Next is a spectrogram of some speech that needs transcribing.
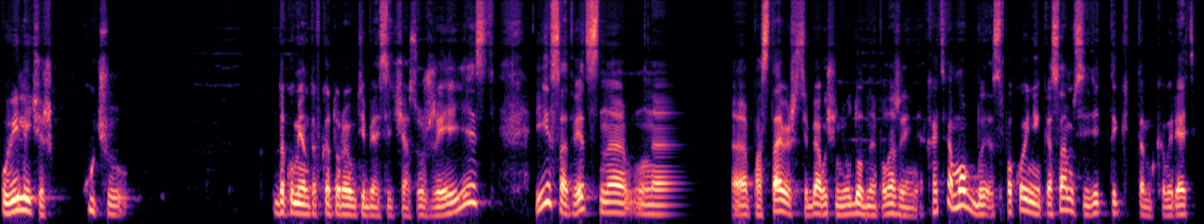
увеличишь кучу документов, которые у тебя сейчас уже есть, и, соответственно, Э, поставишь себя в очень неудобное положение. Хотя мог бы спокойненько сам сидеть, тыкать, там, ковырять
